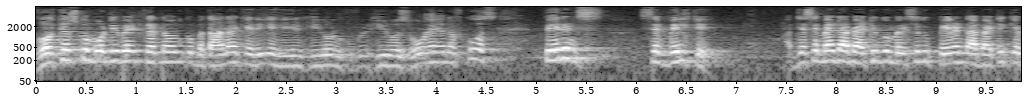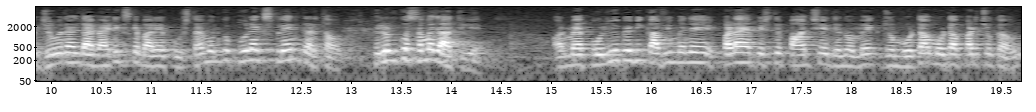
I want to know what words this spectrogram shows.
workers کو موٹیویٹ کرنا ان کو بتانا کہ یہ ہیروز وہ ہیں اینڈ آف کورس پیرنٹس سے مل کے اب جیسے میں ڈائبیٹک ہوں میرے سے کوئی پیرنٹ ڈائبیٹک کے جومنل ڈائبیٹکس کے بارے میں پوچھتا ہے میں ان کو پورا ایکسپلین کرتا ہوں پھر ان کو سمجھ آتی ہے اور میں پولیو پہ بھی کافی میں نے پڑھا ہے پچھلے پانچ چھ دنوں میں جو موٹا موٹا پڑھ چکا ہوں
